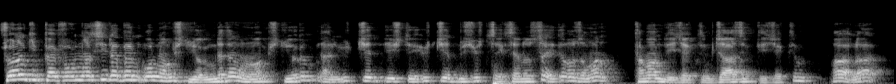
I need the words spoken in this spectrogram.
Şu anki performansıyla ben olmamış diyorum. Neden olmamış diyorum? Yani 3, işte 3.70, 3.80 olsaydı o zaman tamam diyecektim, cazip diyecektim. Hala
